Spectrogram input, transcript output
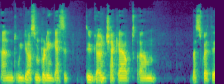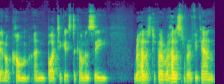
and we do have some brilliant guests. Do go and check out um, LeicesterSquareTheatre.com and buy tickets to come and see RHLSTP, RHLSTP if you can.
